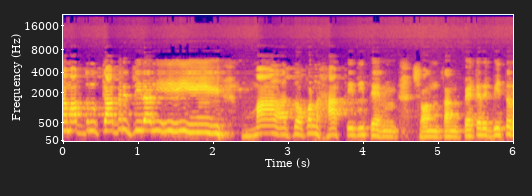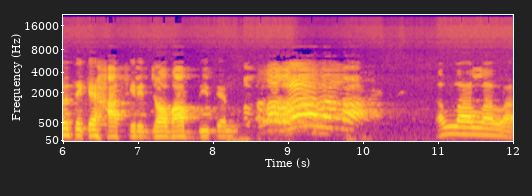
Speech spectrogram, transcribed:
নাম আব্দুল কাদের জিলানি। মা যখন হাসি দিতেন সন্তান পেটের ভিতর থেকে হাসির জবাব দিতেন। আল্লাহ আল্লাহ আল্লাহ।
